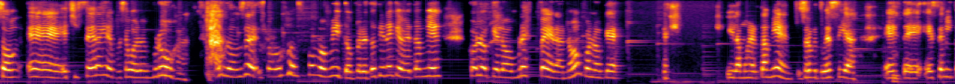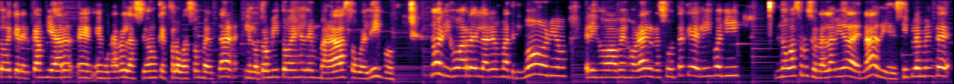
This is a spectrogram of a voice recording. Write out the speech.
son eh, hechiceras y después se vuelven brujas. Entonces, son, como mitos, pero esto tiene que ver también con lo que el hombre espera, ¿no? Con lo que y la mujer también. Entonces, lo que tú decías, este, ese mito de querer cambiar en, una relación, que esto lo va a someter, y el otro mito es el embarazo o el hijo. No, el hijo va a arreglar el matrimonio, el hijo va a mejorar, y resulta que el hijo allí no va a solucionar la vida de nadie, simplemente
